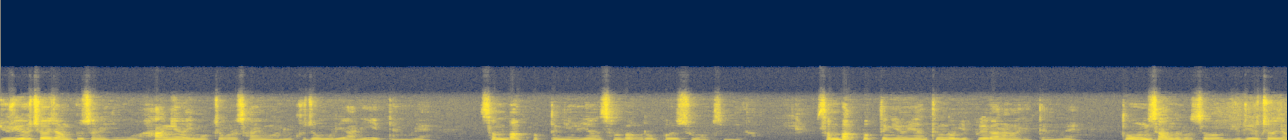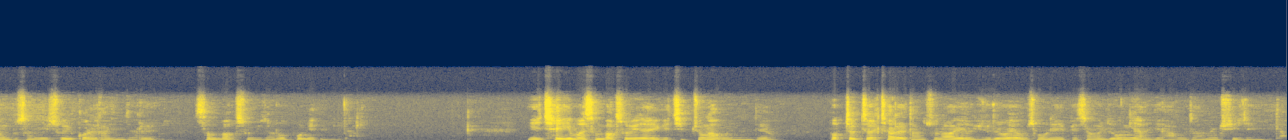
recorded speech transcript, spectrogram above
유류 저장 부선의 경우 항해의 목적으로 사용하는 구조물이 아니기 때문에 선박법 등에 의한 선박으로 볼 수가 없습니다. 선박법 등에 의한 등록이 불가능하기 때문에 동산으로서 유류 저장 부선의 소유권을 가진 자를 선박 소유자로 보게 됩니다. 이 책임을 선박 소유자에게 집중하고 있는데요. 법적 절차를 단순하여 유료오염 손해의 배상을 용이하게 하고자 하는 취지입니다.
